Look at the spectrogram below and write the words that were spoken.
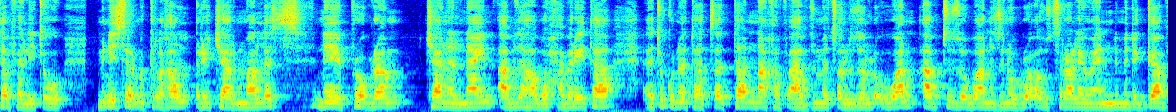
ተፈሊጡ ሚኒስተር ምክልኻል ሪቻርድ ማለስ ንፕሮግራም ቻነል ናይን ኣብ ዝሃቦ ሓበሬታ፣ እቲ ኩነታት ጸጥታ እናኸፍኣ ኣብ ዝመጸሉ ዘሎ እዋን፣ ኣብቲ ዞባ ንዝነብሩ ኣውስትራልያውያን ንምድጋፍ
